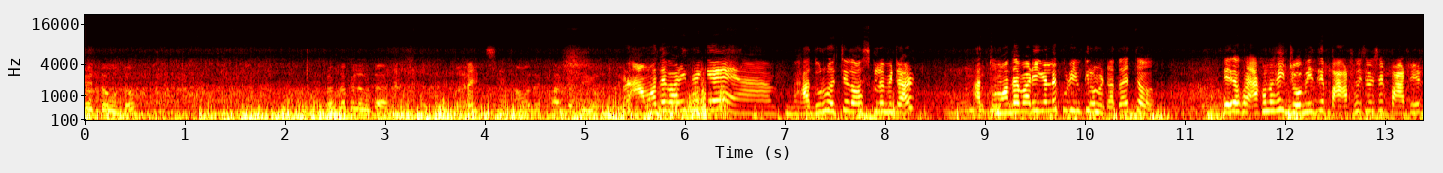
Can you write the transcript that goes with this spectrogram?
চোদ্দ মতো চোদ্দ কিলোমিটার। মানে আচ্ছা। আমাদের মানে আমাদের বাড়ি থেকে ভাদুর হচ্ছে দশ কিলোমিটার। আর তোমাদের বাড়ি গেলে কুড়ি কিলোমিটার তাই তো? এই দেখো এখনও সেই জমিতে পাট হয়েছে সেই পাটের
